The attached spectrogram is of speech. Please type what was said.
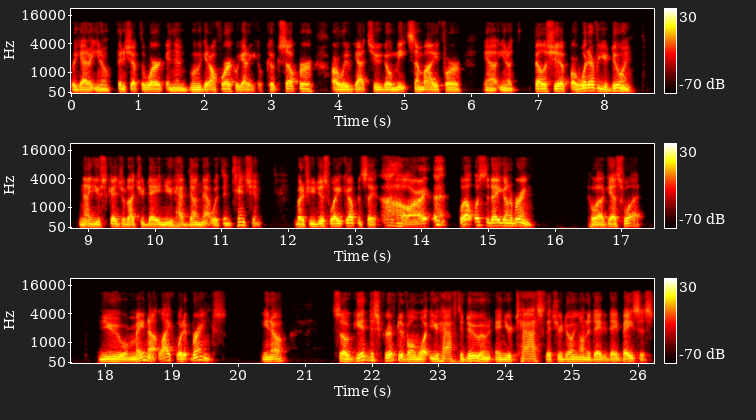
We got to, you know, finish up the work. And then when we get off work, we got to go cook supper or we've got to go meet somebody for, you know, you know, fellowship or whatever you're doing. Now you've scheduled out your day and you have done that with intention. But if you just wake up and say, oh, all right, well, what's the day going to bring? Well, guess what? You may not like what it brings, you know? So get descriptive on what you have to do and, and your tasks that you're doing on a day to day basis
